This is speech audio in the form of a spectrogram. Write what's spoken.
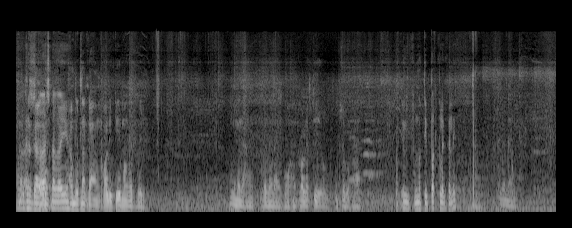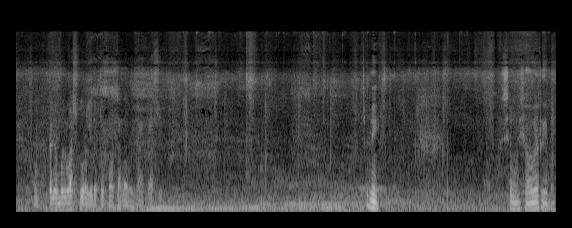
Taas, taas na kayo. abot na ka ang quality mga man ang wala na ang quality o sa baka. Yung matipak lang kalit. Wala na. tagambaro kurang kita topotango sa klase. Ini siapa shower ya bang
